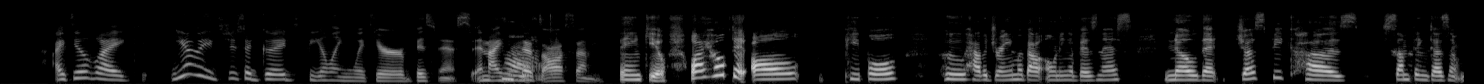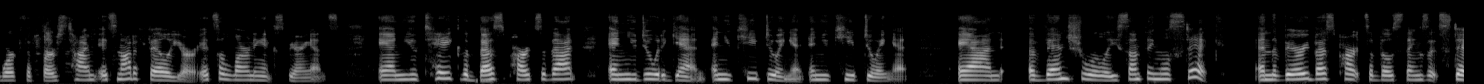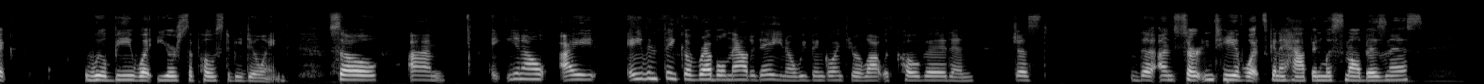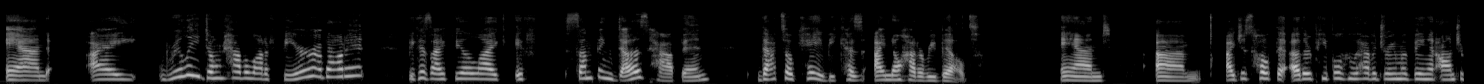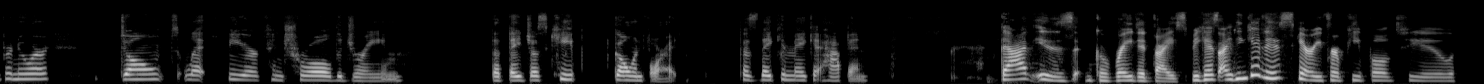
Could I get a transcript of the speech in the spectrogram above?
I feel like yeah, it's just a good feeling with your business. And I think that's awesome. Thank you. Well, I hope that all people who have a dream about owning a business know that just because something doesn't work the first time, it's not a failure, it's a learning experience. And you take the best parts of that and you do it again, and you keep doing it, and you keep doing it. And eventually something will stick. And the very best parts of those things that stick will be what you're supposed to be doing. So, um, you know, I even think of Rebel now today. You know, we've been going through a lot with COVID and just the uncertainty of what's going to happen with small business. And I really don't have a lot of fear about it because I feel like if something does happen, that's okay because I know how to rebuild. And um, I just hope that other people who have a dream of being an entrepreneur don't let fear control the dream, that they just keep going for it because they can make it happen. That is great advice because I think it is scary for people to, you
